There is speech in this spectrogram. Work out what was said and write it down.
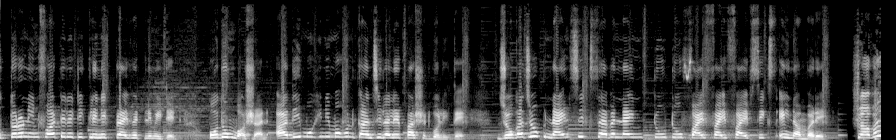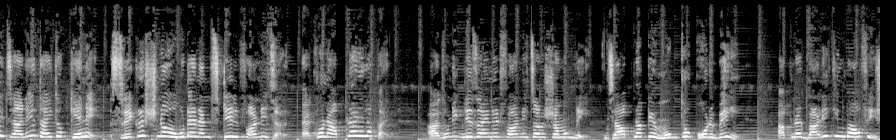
উত্তরণ ইনফার্টিলিটি ক্লিনিক প্রাইভেট লিমিটেড পদুম বসান আদি মোহিনী মোহন কাঞ্জিলালের পাশের গলিতে। যোগাযোগ nine six seven nine two two five five five six এই নম্বরে সবাই জানে তাই তো কেনে। Shrikrishna wooden and steel furniture. এখন আপনার এলাকায়। আধুনিক ডিজাইনের ফার্নিচার সামগ্রী, যা আপনাকে মুগ্ধ করবেই। আপনার বাড়ি কিংবা অফিস,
